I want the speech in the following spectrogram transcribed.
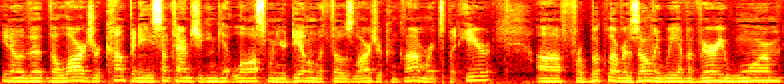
you know, the, the larger companies. Sometimes you can get lost when you're dealing with those larger conglomerates. But here, uh, for book lovers only, we have a very warm,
